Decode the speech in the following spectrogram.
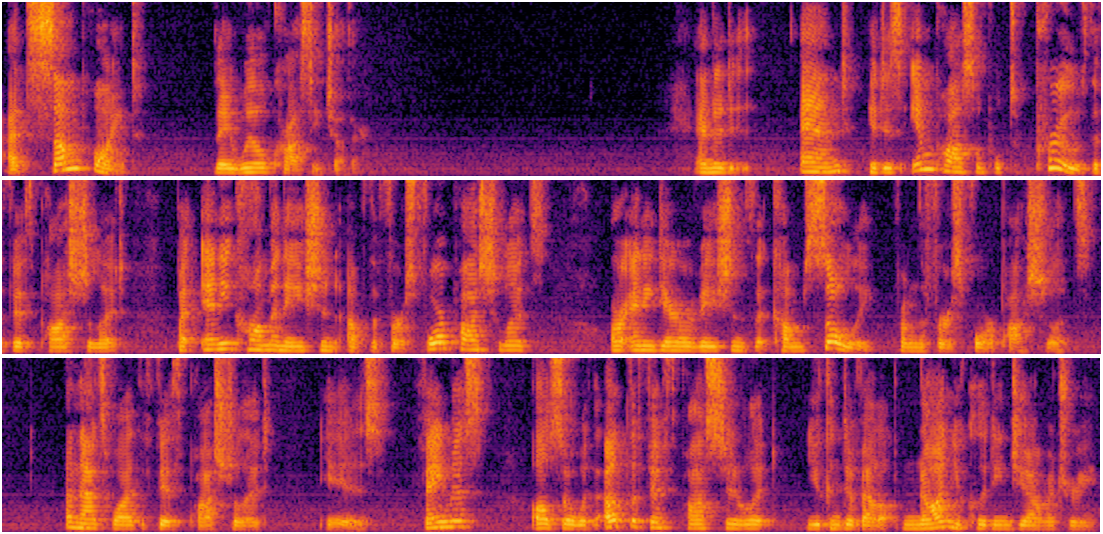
at some point they will cross each other. And it, and it is impossible to prove the fifth postulate by any combination of the first four postulates or any derivations that come solely from the first four postulates. And that's why the fifth postulate is famous. Also, without the fifth postulate, you can develop non-Euclidean geometry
